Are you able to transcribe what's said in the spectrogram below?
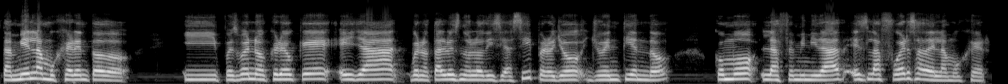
también la mujer en todo. Y pues bueno, creo que ella, bueno, tal vez no lo dice así, pero yo, yo entiendo cómo la feminidad es la fuerza de la mujer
